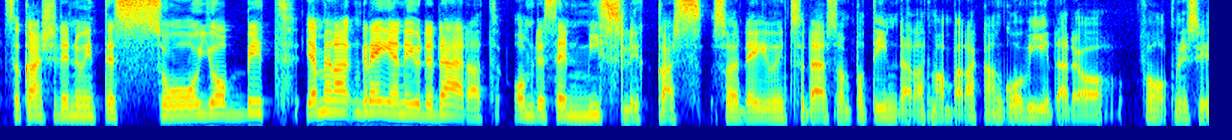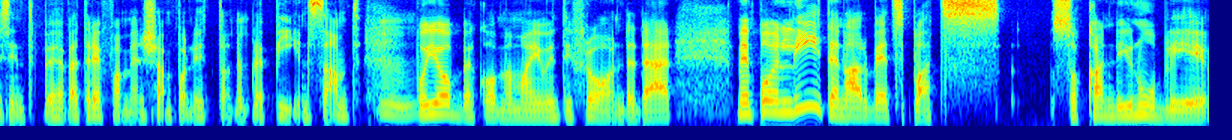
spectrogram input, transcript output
så kanske det nu inte är så jobbigt. Jag menar grejen är ju det där att om det sen misslyckas så är det ju inte så där som på Tinder att man bara kan gå vidare och förhoppningsvis inte behöver träffa människan på nytt om det blir pinsamt. Mm. På jobbet kommer man ju inte ifrån det där. Men på en liten arbetsplats så kan det ju nog bli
